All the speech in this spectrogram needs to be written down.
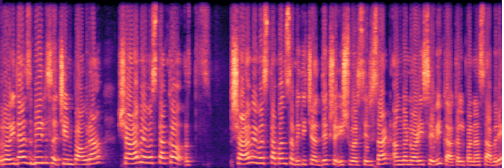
रोहिदास भिल सचिन पावरा शाळा व्यवस्थापक शाळा व्यवस्थापन समितीचे अध्यक्ष ईश्वर सिरसाट अंगणवाडी सेविका कल्पना साबरे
